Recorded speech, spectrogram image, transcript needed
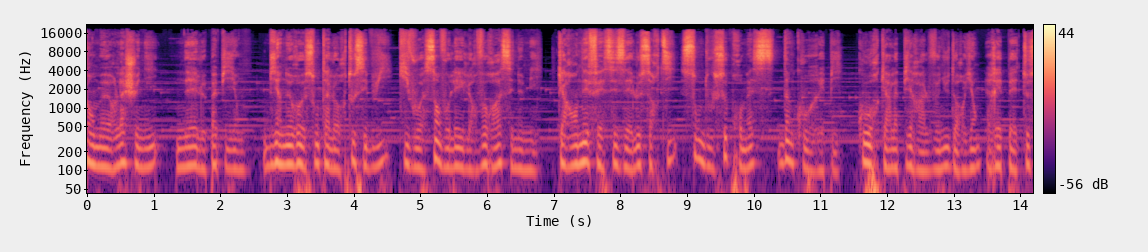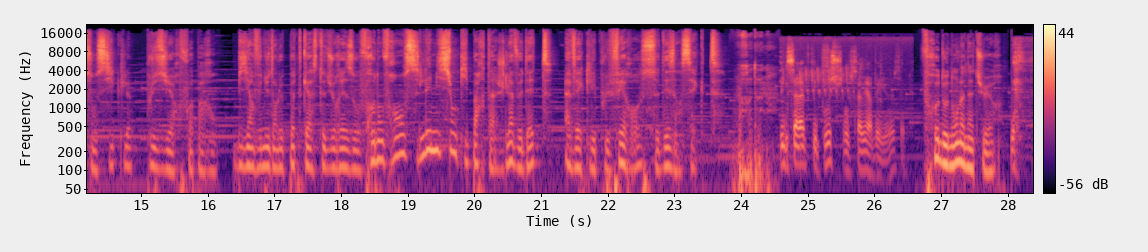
Quand meurt la chenille, naît le papillon. Bienheureux sont alors tous ces buis qui voient s'envoler leur vorace ennemi. Car en effet, ces ailes sorties sont douces promesses d'un court répit. Court car la pyrale venue d'Orient répète son cycle plusieurs fois par an. Bienvenue dans le podcast du réseau Fredon France, l'émission qui partage la vedette avec les plus féroces des insectes. Une salade qui pousse, je trouve ça merveilleux. ça. Fredonnons la nature.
